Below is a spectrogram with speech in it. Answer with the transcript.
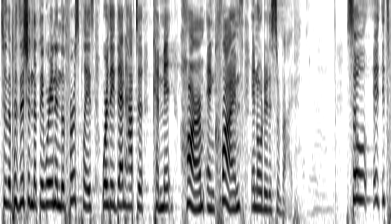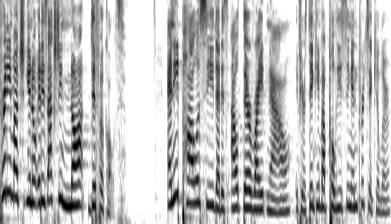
to the position that they were in in the first place, where they then have to commit harm and crimes in order to survive. So it, it's pretty much, you know, it is actually not difficult. Any policy that is out there right now, if you're thinking about policing in particular,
